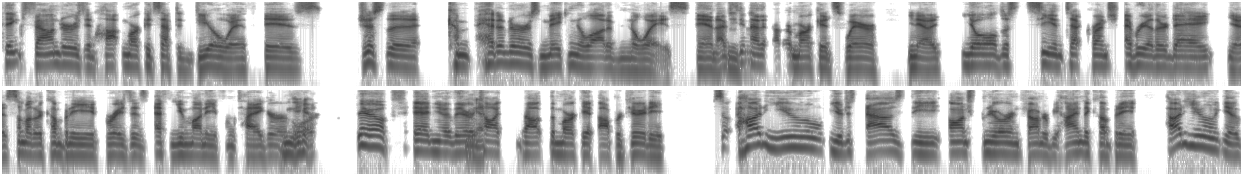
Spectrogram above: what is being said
think founders in hot markets have to deal with is just the competitors making a lot of noise. And I've mm-hmm. seen that in other markets where, you know, you'll just see in TechCrunch every other day, you know, some other company raises FU money from Tiger yeah. or, you know, and, you know, they're yeah. talking about the market opportunity. So how do you, you know, just as the entrepreneur and founder behind the company, how do you, you know,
